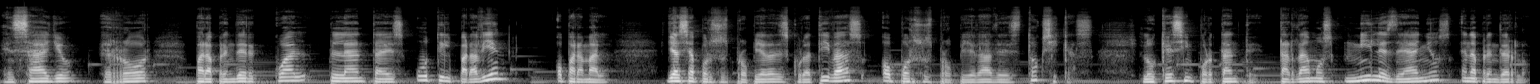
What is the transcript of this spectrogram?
Ensayo, error, para aprender cuál planta es útil para bien o para mal, ya sea por sus propiedades curativas o por sus propiedades tóxicas. Lo que es importante, tardamos miles de años en aprenderlo.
